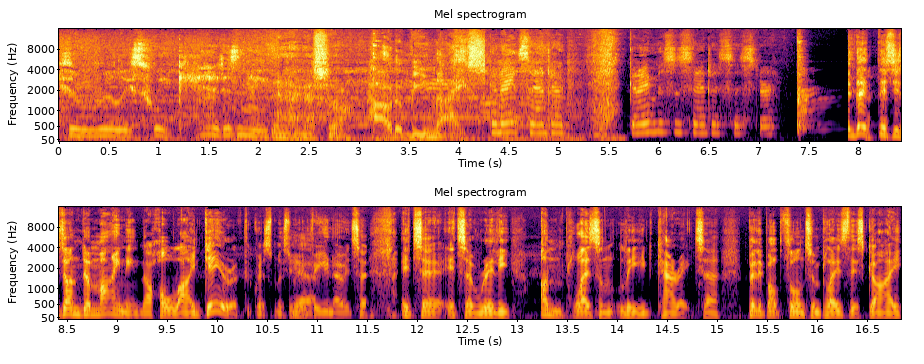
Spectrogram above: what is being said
He's a really sweet kid, isn't he? Yeah, I guess so. how to be nice. Good night, Santa. Good night, Mrs. Santa's sister. This is undermining the whole idea of the Christmas Yeah. movie. You know, it's a, it's a, it's a really unpleasant lead character. Billy Bob Thornton plays this guy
